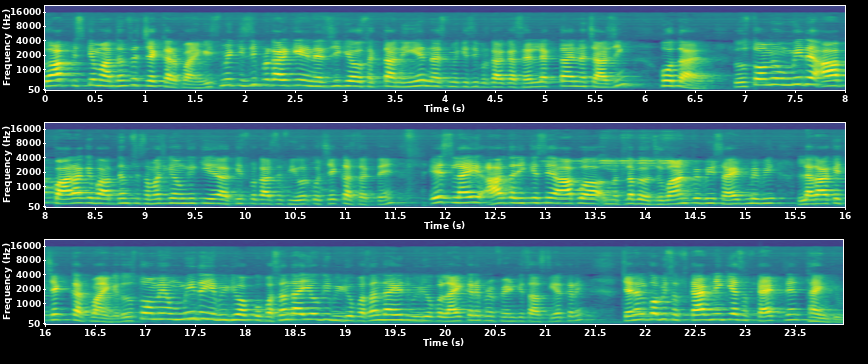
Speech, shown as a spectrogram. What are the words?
तो आप इसके माध्यम से चेक कर पाएँगे। इसमें किसी प्रकार की एनर्जी की आवश्यकता नहीं है, ना इसमें किसी प्रकार का सेल लगता है, न चार्जिंग होता है। दोस्तों, हमें उम्मीद है आप पारा के माध्यम से समझ गए होंगे कि किस प्रकार से फीवर को चेक कर सकते हैं। ये सिलाई हर तरीके से आप मतलब ज़ुबान पे भी साइड में भी लगा के चेक कर पाएँगे। दोस्तों, हमें उम्मीद है ये वीडियो आपको पसंद आई होगी। वीडियो पसंद आई है तो वीडियो को लाइक करें, अपने फ्रेंड के साथ शेयर करें। चैनल को अभी सब्सक्राइब नहीं किया सब्सक्राइब करें। थैंक यू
